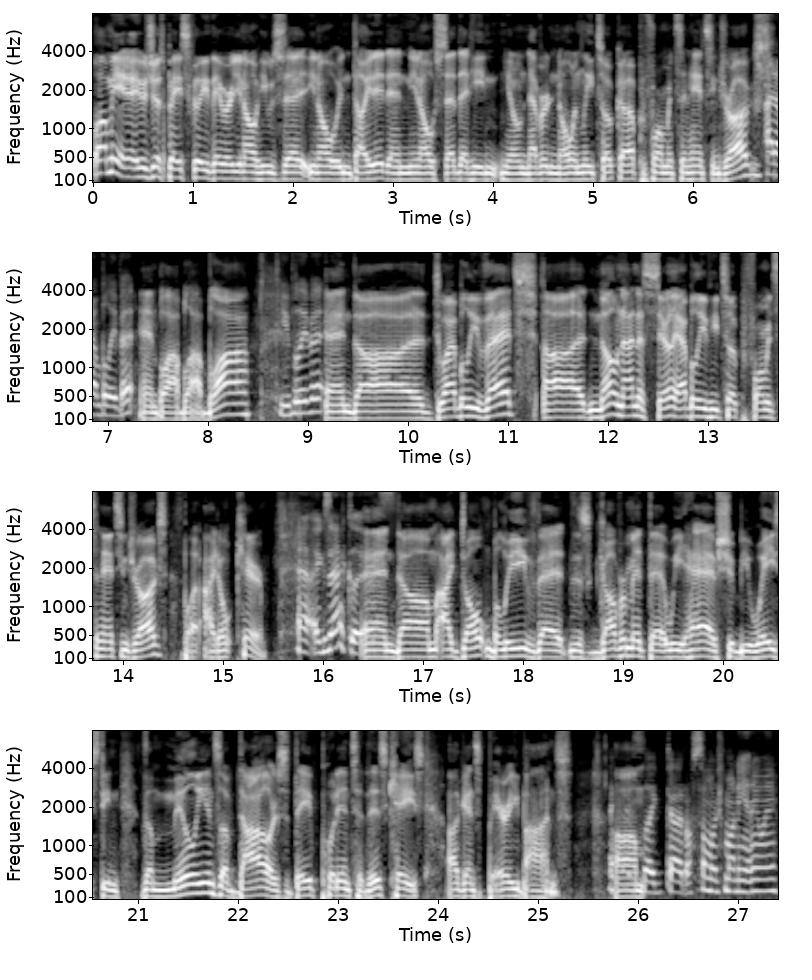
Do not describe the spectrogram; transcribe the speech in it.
Well, I mean, it was just basically they were, you know, he was, uh, you know, indicted and you know said that he, you know, never knowingly took uh, performance enhancing drugs. I don't believe it. And blah blah blah. Do you believe it? And uh, do I believe that? Uh, no, not necessarily. I believe he took performance enhancing drugs, but I don't care. Yeah, exactly. And um, I don't believe that this government that we have should be wasting the millions of dollars that they've put into this case against Barry Bonds. That um, like got so much money anyway.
